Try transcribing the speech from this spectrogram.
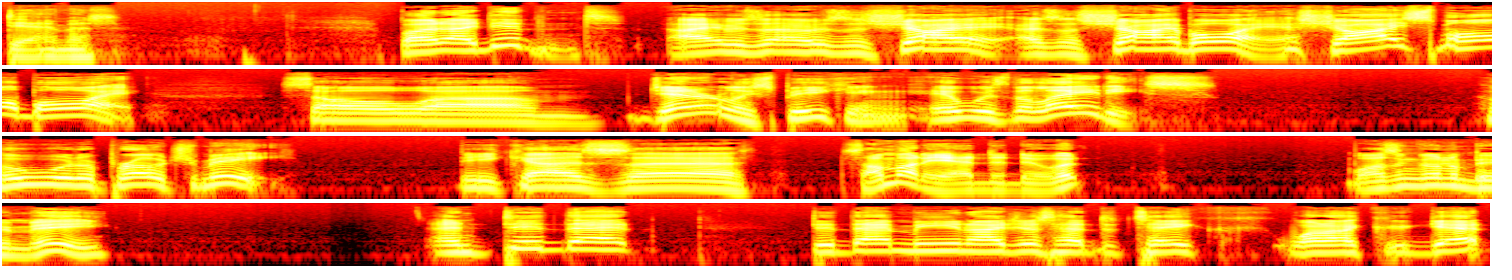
damn it! But I didn't. I was I was a shy as a shy boy, a shy small boy. So um, generally speaking, it was the ladies who would approach me because uh, somebody had to do it. Wasn't going to be me. And did that did that mean I just had to take what I could get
